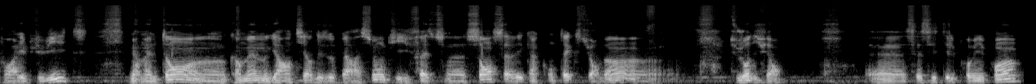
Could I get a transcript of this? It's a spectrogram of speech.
pour aller plus vite, mais en même temps, quand même garantir des opérations qui fassent sens avec un contexte urbain toujours différent. ça, c'était le premier point.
